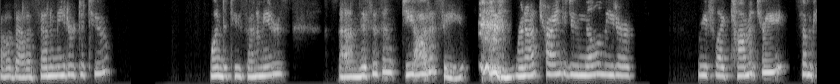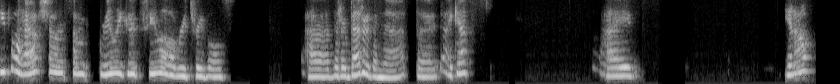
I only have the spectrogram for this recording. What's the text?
of about a centimeter to two, one to two centimeters. Um, this isn't geodesy. We're not trying to do millimeter reflectometry. Some people have shown some really good sea level retrievals uh, that are better than that, but I guess I you know,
